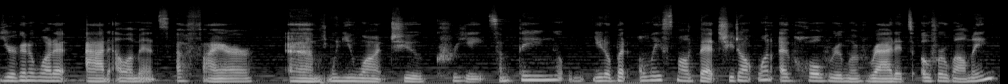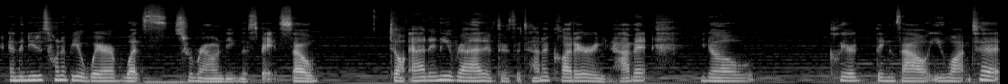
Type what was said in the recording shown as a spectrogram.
you're going to want to add elements of fire um, when you want to create something, you know, but only small bits. You don't want a whole room of red, it's overwhelming. And then you just want to be aware of what's surrounding the space. So don't add any red if there's a ton of clutter and you haven't, you know, cleared things out. You want to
